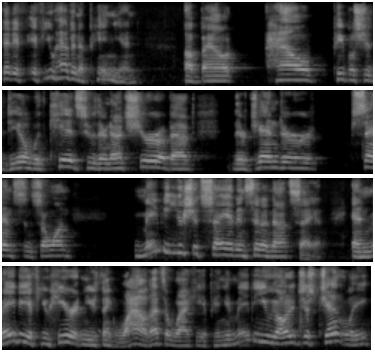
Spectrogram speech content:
that if if you have an opinion about how people should deal with kids who they're not sure about their gender sense and so on, maybe you should say it instead of not say it. And maybe if you hear it and you think, wow, that's a wacky opinion, maybe you ought to just gently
